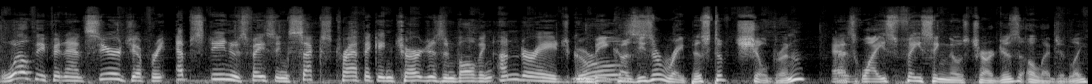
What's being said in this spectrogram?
Wealthy financier Jeffrey Epstein, who's facing sex trafficking charges involving underage girls. Because he's a rapist of children. That's why he's facing those charges, allegedly.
